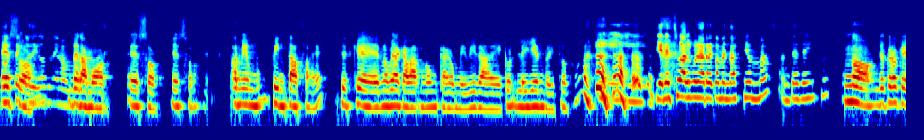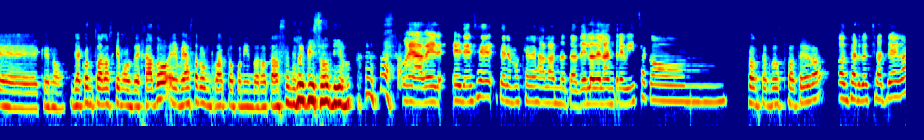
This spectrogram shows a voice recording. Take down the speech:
eso, del amor. Eso, eso. También pintaza, ¿eh? Si es que no voy a acabar nunca con mi vida leyendo y todo. ¿Tienes tú alguna recomendación más antes de irnos? No, yo creo que, no. Ya con todas las que hemos dejado, eh, voy a estar un rato poniendo notas en el episodio. Bueno, a ver, en ese tenemos que dejar las notas de lo de la entrevista con... Con Cerdo Estratega. Con Cerdo Estratega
